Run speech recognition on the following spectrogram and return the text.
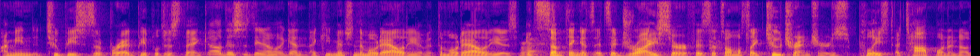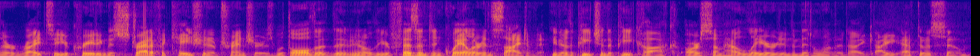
I mean, two pieces of bread, people just think, oh, this is, you know, again, I keep mentioning the modality of it. The modality is Right. it's something that's it's a dry surface that's almost like two trenchers placed atop one another, right? So you're creating this stratification of trenchers with all the, the you know your pheasant and quail are inside of it. You know the peach and the peacock are somehow layered in the middle of it. I, I have to assume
